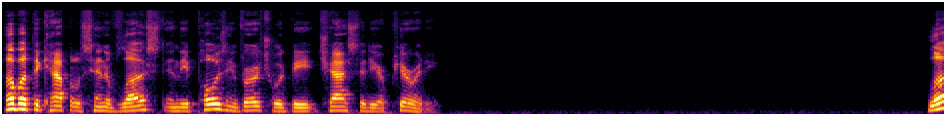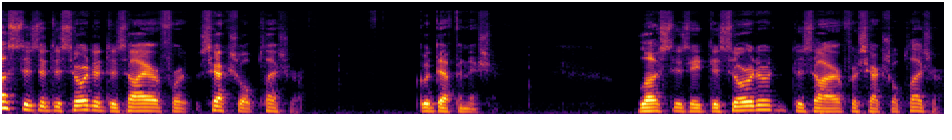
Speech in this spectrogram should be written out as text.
How about the capital sin of lust? And the opposing virtue would be chastity or purity. Lust is a disordered desire for sexual pleasure. Good definition. Lust is a disordered desire for sexual pleasure.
